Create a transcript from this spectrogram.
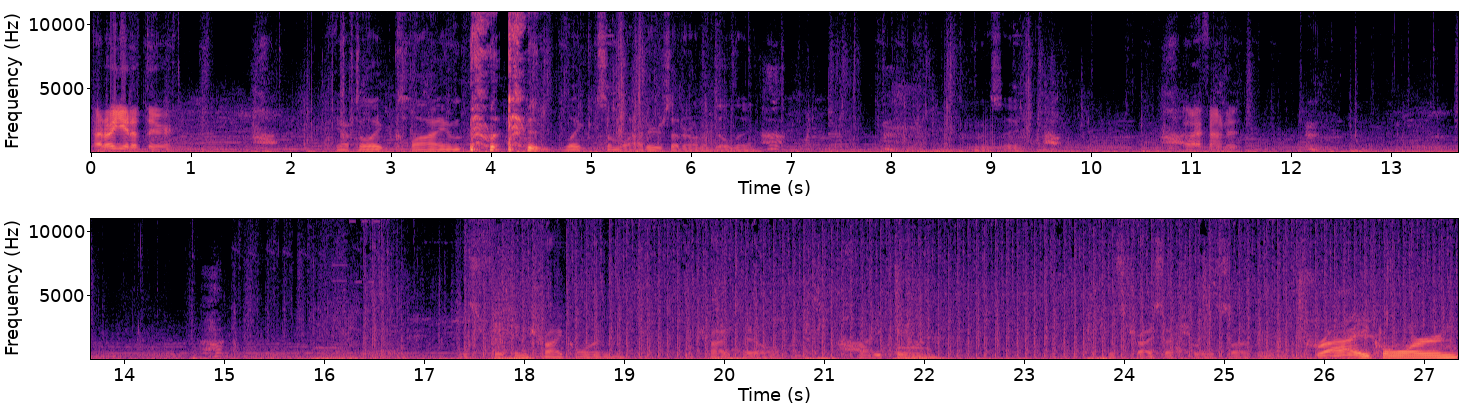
How do I get up there? You have to like climb like some ladders that are on a building. Let me see. Oh, I found it. This freaking tricorn, tritail, Tricorn. this trisexual sucker. Tricorn.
